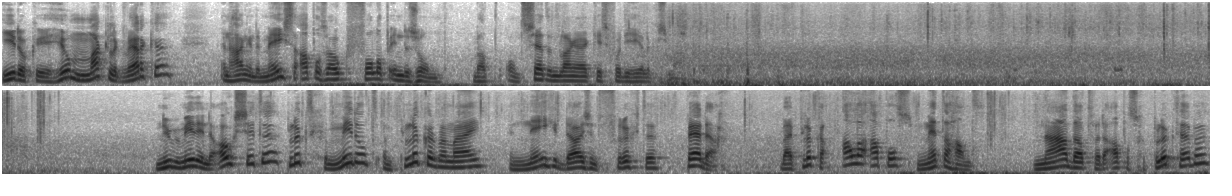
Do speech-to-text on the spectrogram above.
Hierdoor kun je heel makkelijk werken en hangen de meeste appels ook volop in de zon. Wat ontzettend belangrijk is voor die heerlijke smaak. Nu we midden in de oogst zitten, plukt gemiddeld een plukker bij mij een 9000 vruchten per dag. Wij plukken alle appels met de hand. Nadat we de appels geplukt hebben,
